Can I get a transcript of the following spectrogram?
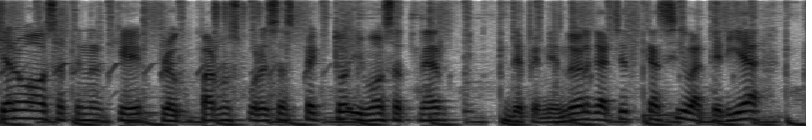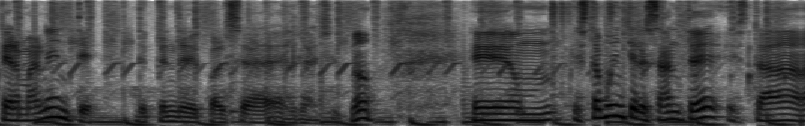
ya no vamos a tener que preocuparnos por ese aspecto y vamos a tener, dependiendo del gadget, casi batería permanente. Depende de cuál sea el gadget, ¿no? Em, está muy interesante. Está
